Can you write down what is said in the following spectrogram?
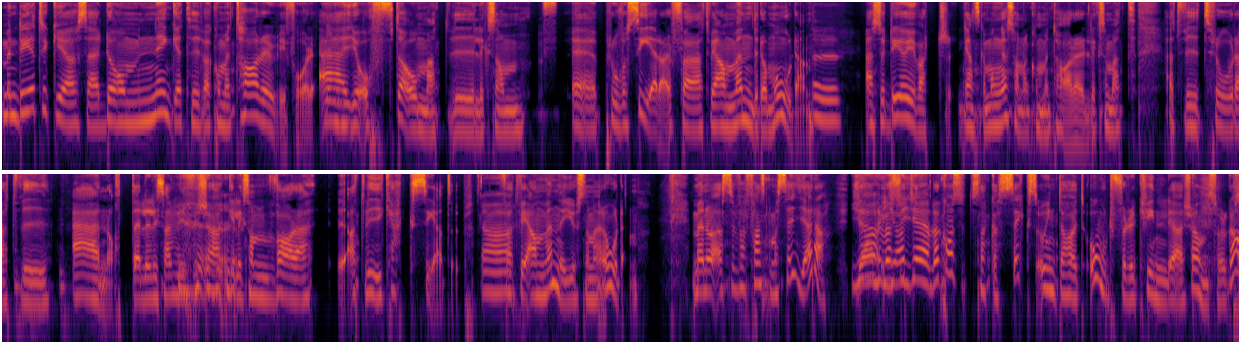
Men det tycker jag, så här, de negativa kommentarer vi får är Mm. ju ofta om att vi liksom eh, provocerar för att vi använder de orden. Mm. Alltså det har ju varit ganska många sådana kommentarer, liksom att, att vi tror att vi är något eller liksom vi försöker liksom vara, att vi är kaxiga typ. För Ja. att vi använder just de här orden. Men alltså, vad fan ska man säga då? Ja, det var så jag- jävla konstigt att snacka sex och inte ha ett ord för det kvinnliga könsorganet.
